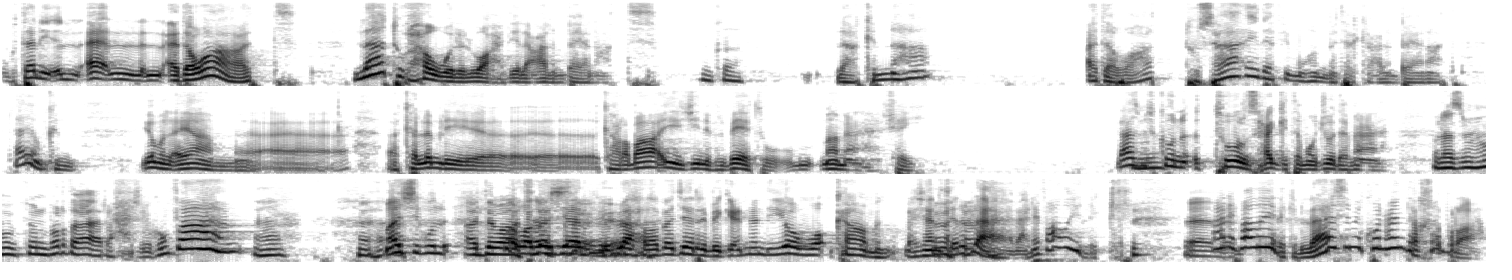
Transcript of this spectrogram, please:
وبالتالي ال- ال- الأدوات لا تحول الواحد إلى عالم بيانات. لكنها أدوات تساعد في مهمتك كعالم بيانات. لا يمكن يوم من الأيام آه، أكلم لي آه، كهربائي يجيني في البيت وما معه شيء. لازم. تكون التولز حقته موجودة معه. ولازم هو يكون برضه عارف. يكون فاهم. ما يقول؟ والله. بجرب لحظه بجرب يقعد عندي يوم كامل عشان أجرب. لا ماني فاضي لك ماني فاضي لك لازم يكون عنده خبرة.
